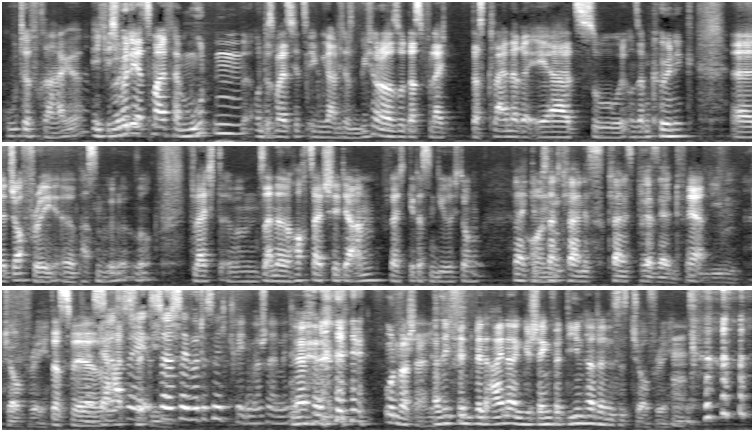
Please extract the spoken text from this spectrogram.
Gute Frage. Ich Ich, würde würde jetzt- mal vermuten, und das weiß ich jetzt irgendwie gar nicht aus den Büchern oder so, dass vielleicht das kleinere eher zu unserem König äh, Joffrey äh, passen würde. So. Vielleicht, ähm, seine Hochzeit steht ja an, vielleicht geht das in die Richtung. Vielleicht gibt es ein kleines, kleines Präsent für Ja. den lieben Joffrey. Das wäre Cersei. Cersei wird es nicht kriegen wahrscheinlich. unwahrscheinlich. Also ich finde, wenn einer ein Geschenk verdient hat, dann ist es Joffrey. Hm.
